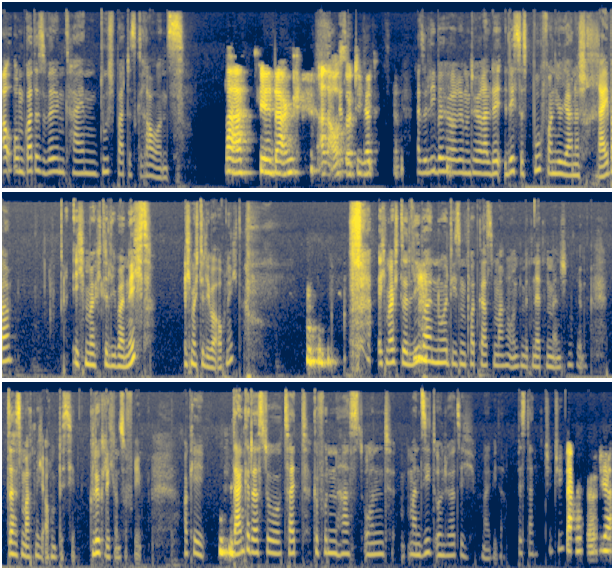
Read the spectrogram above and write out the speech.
und um Gottes Willen kein Duschbad des Grauens. Ah, vielen Dank. Alle aussortiert. Also, liebe Hörerinnen und Hörer, le- lest das Buch von Juliane Schreiber. Ich möchte lieber nicht. Ich möchte lieber auch nicht. Ich möchte lieber nur diesen Podcast machen und mit netten Menschen reden. Das macht mich auch ein bisschen glücklich und zufrieden. Okay, danke, dass du Zeit gefunden hast und man sieht und hört sich mal wieder. Bis dann. Tschüss. tschüss. Danke. Ja,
